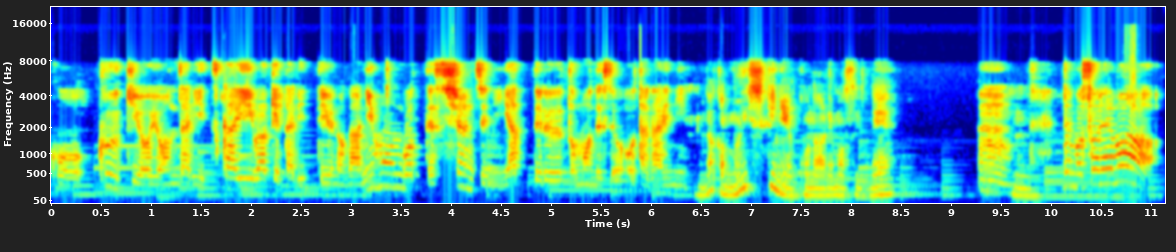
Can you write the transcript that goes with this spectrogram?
こう、空気を読んだり、使い分けたりっていうのが、日本語って瞬時にやってると思うんですよ、お互いに。なんか無意識に行われますよね。うん。うん。でもそれは、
